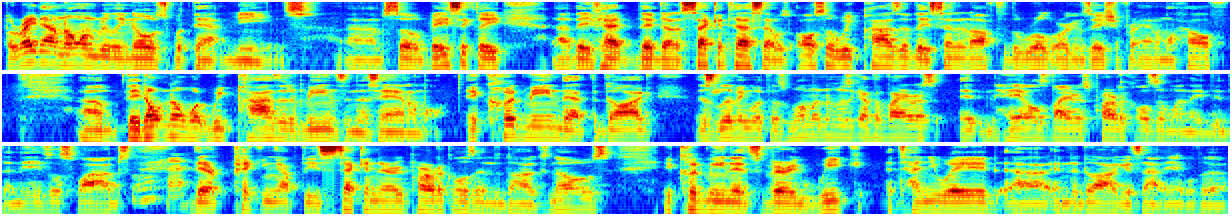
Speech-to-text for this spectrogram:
But right now, no one really knows what that means. Um, so basically, uh, they've had they've done a second test that was also weak positive. They sent it off to the World Organization for Animal Health. Um, they don't know what weak positive means in this animal. It could mean that the dog is living with this woman who's got the virus. It inhales virus particles, and when they did the nasal swabs, Okay. they're picking up these secondary particles in the dog's nose. It could mean it's very weak, attenuated uh, in the dog. It's not able to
